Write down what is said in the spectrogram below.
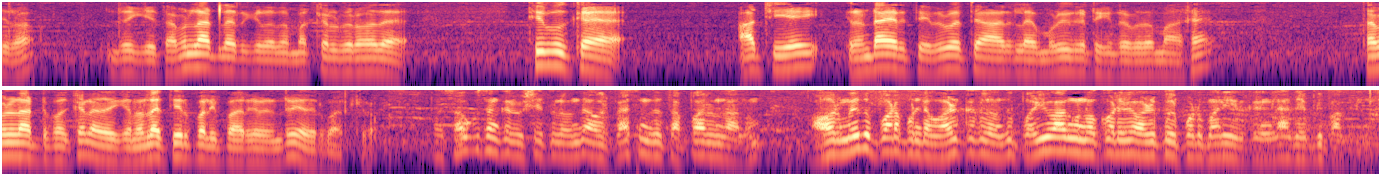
தெரிஞ்சிடும் இன்றைக்கு தமிழ்நாட்டில் இருக்கிற அந்த மக்கள் விரோத திமுக ஆட்சியை இரண்டாயிரத்தி இருபத்தி ஆறில் முடிவு கட்டுகின்ற விதமாக தமிழ்நாட்டு மக்கள் அதுக்கு நல்ல தீர்ப்பளிப்பார்கள் என்று எதிர்பார்க்கிறோம். சவுக்கு சங்கர் விஷயத்துல வந்து அவர் பேசுனது தப்பா இருந்தாலும் அவர் மீது போடப்பட்ட வழக்குகள் வந்து பழிவாங்கும் நோக்கோடவே வழக்குகள் போட மாதிரி இருக்குங்களா? அதை எப்படி பாக்குறீங்க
